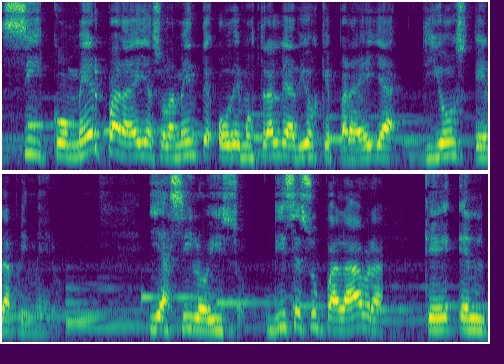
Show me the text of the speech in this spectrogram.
si comer para ella solamente o demostrarle a Dios que para ella Dios era primero. Y así lo hizo. Dice su palabra que el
